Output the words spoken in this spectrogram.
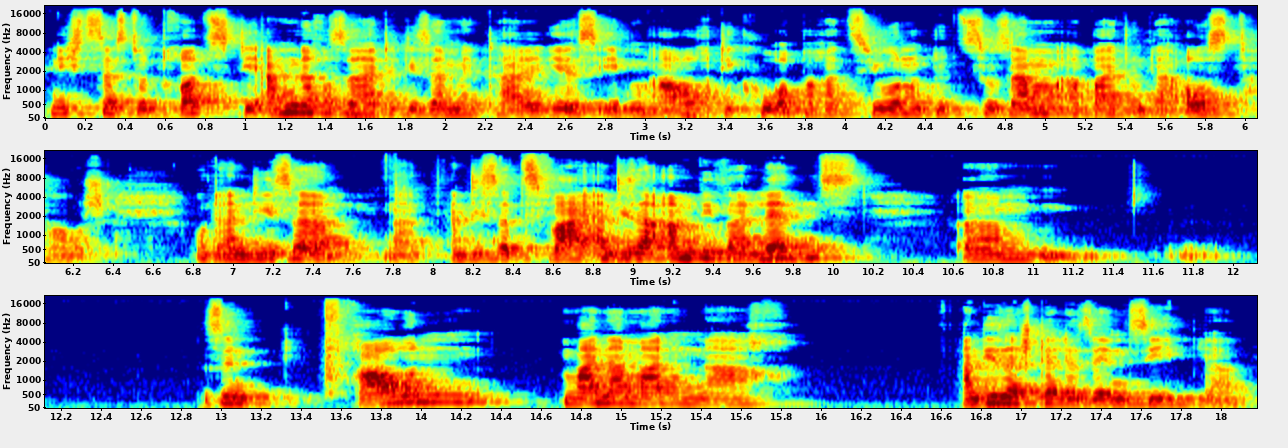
Nichtsdestotrotz, die andere Seite dieser Medaille ist eben auch die Kooperation und die Zusammenarbeit und der Austausch. Und an dieser, an dieser zwei, an dieser Ambivalenz ähm, sind Frauen meiner Meinung nach an dieser Stelle sensibler,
